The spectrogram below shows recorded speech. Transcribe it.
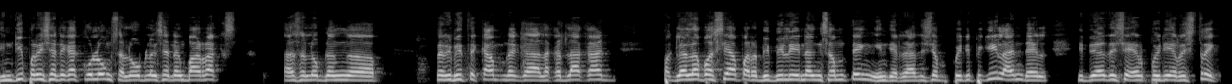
hindi pa rin siya nakakulong, sa loob lang siya ng barracks, ah, sa loob ng ah, perimeter camp, naglalakad-lakad. Paglalabas siya para bibili ng something, hindi rin natin siya pwede pigilan dahil hindi natin siya pwede i-restrict.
